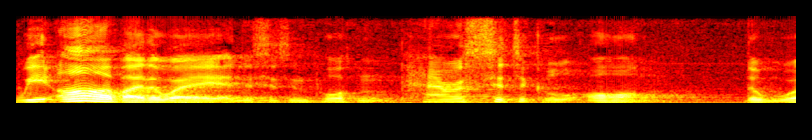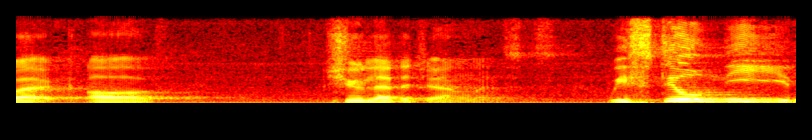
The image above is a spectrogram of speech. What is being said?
we are, by the way, and this is important, parasitical on the work of shoe leather journalists. We still need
